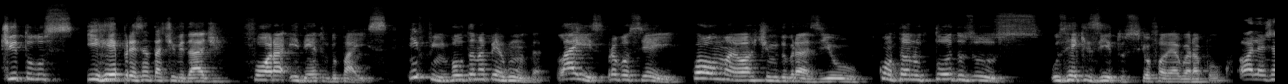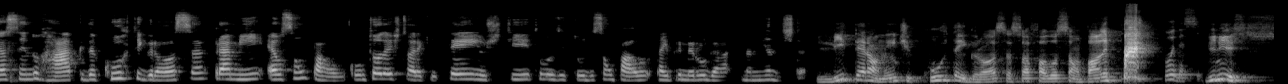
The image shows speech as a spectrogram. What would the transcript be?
títulos e representatividade fora e dentro do país. Enfim, voltando à pergunta. Laís, para você aí, qual o maior time do Brasil, contando todos os os requisitos que eu falei agora há pouco? Olha, já sendo rápida, curta e grossa, para mim é o São Paulo. Com toda a história que tem, os títulos e tudo, São Paulo tá em primeiro lugar na minha lista. Literalmente curta e grossa, só falou São Paulo e pá! Foda-se. Vinícius,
